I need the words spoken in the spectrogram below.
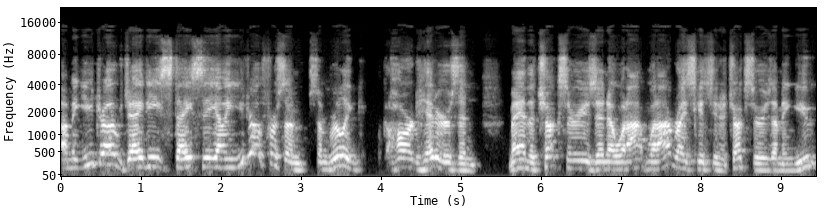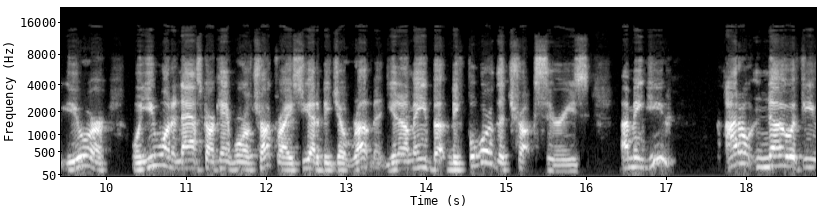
I mean, you drove JD Stacy. I mean, you drove for some some really hard hitters, and man, the Truck Series. You know, when I when I race against you in the Truck Series, I mean, you you are when you won a NASCAR Camp World Truck Race, you got to be Joe Ruttman. You know what I mean? But before the Truck Series, I mean, you. I don't know if you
